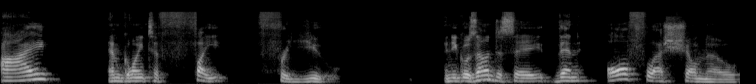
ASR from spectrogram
I am going to fight for you. And he goes on to say, Then all flesh shall know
